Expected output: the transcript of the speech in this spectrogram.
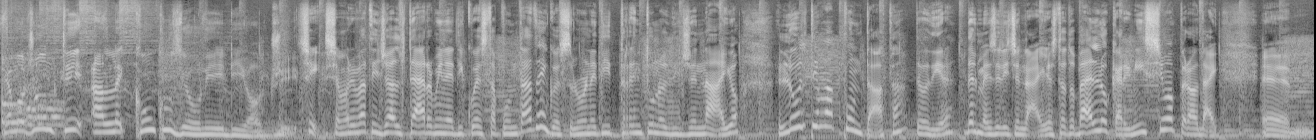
Siamo giunti alle conclusioni di oggi. Sì, siamo arrivati già al termine di questa puntata, in questo lunedì 31 di gennaio. L'ultima puntata, devo dire, del mese di gennaio. È stato bello, carinissimo, però dai, ehm,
